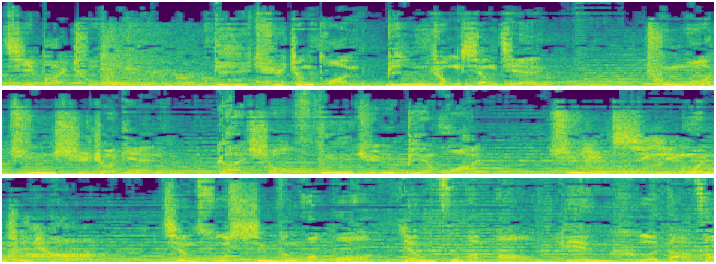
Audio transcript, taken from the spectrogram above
己百出；地区争端，兵戎相见。触摸军事热点，感受风云变幻，军情观察。江苏新闻广播、扬子晚报联合打造。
